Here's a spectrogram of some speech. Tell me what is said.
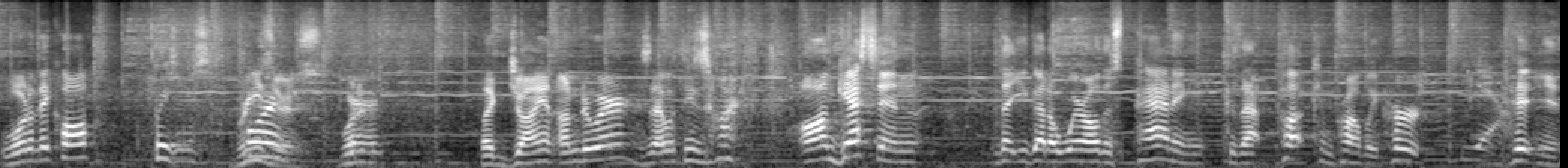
What are they called? Breezers. Breezers. What are, like giant underwear? Is that what these are? Oh, I'm guessing that you got to wear all this padding because that puck can probably hurt Yeah. hitting you.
